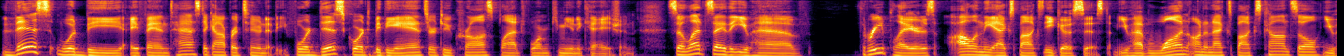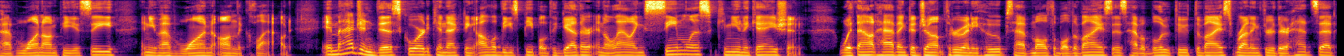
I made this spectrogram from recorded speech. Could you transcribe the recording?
This would be a fantastic opportunity for Discord to be the answer to cross platform communication. So let's say that you have three players all in the Xbox ecosystem. You have one on an Xbox console, you have one on PC, and you have one on the cloud. Imagine Discord connecting all of these people together and allowing seamless communication without having to jump through any hoops, have multiple devices, have a Bluetooth device running through their headset.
